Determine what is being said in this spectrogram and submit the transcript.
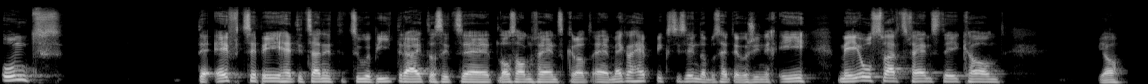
und der FCB hat jetzt auch nicht dazu beigetragen, dass jetzt äh, die Lausanne-Fans gerade äh, mega happy sind, aber es hat ja wahrscheinlich eh mehr Auswärtsfans gehabt und ja,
